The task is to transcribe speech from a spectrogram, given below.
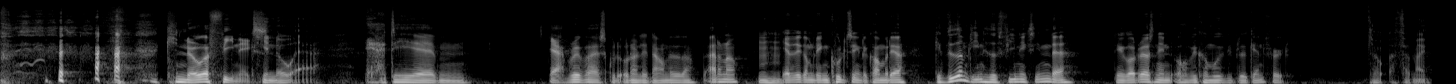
Quinoa Phoenix. Quinoa. Ja, det er... Um... Ja, River er sgu et underligt navn, det der. I don't know. Mm-hmm. Jeg ved ikke, om det er en kul ting, der kommer der. Kan vide, om din hed Phoenix inden da? Det kan godt være sådan en, åh, oh, vi kom ud, vi er blevet genfødt. Jo, jeg fandme ikke.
